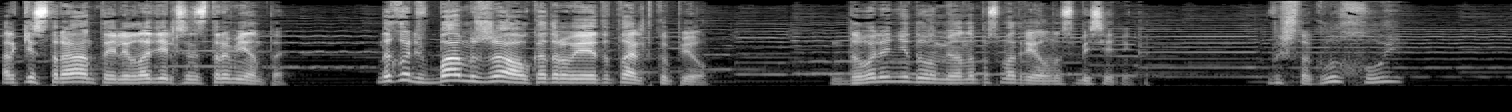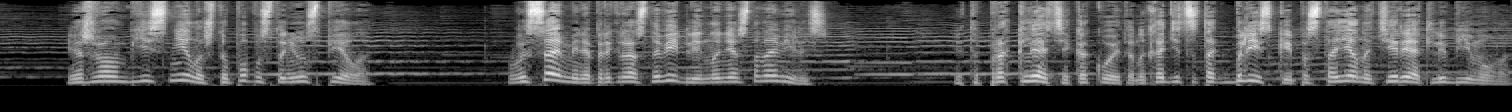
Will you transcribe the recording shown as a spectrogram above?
оркестранта или владельца инструмента? Да хоть в бомжа, у которого я этот альт купил. Доля недоуменно посмотрела на собеседника. Вы что, глухой? Я же вам объяснила, что попусту не успела. Вы сами меня прекрасно видели, но не остановились. Это проклятие какое-то, находиться так близко и постоянно терять любимого.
